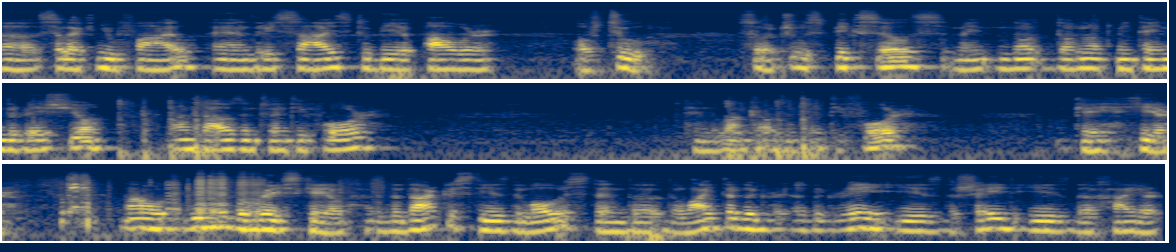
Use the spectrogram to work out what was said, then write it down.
uh, select new file and resize to be a power of 2. So choose pixels, main, not, do not maintain the ratio, 1024 and 1024 okay here. Now we need the grayscale the darkest is the lowest and the, the lighter the, gray, uh, the gray is the shade is the higher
